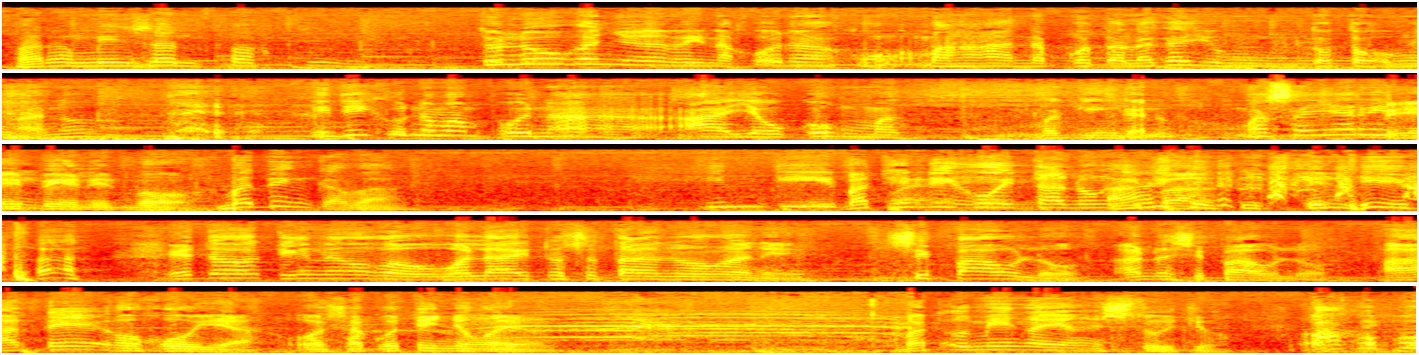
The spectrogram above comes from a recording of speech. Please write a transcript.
Parang minsan, fact yun. tulungan nyo na rin ako na kung mahanap ko talaga yung totoong ano. Hindi ko naman po na ayaw kong mag, maging ganun. Masaya rin. eh. Pinipilit mo. Bading ka ba? Hindi Ba't hindi eh. ko itanong Ay, iba? hindi pa. Ito, tingnan ko, wala ito sa tanungan eh. Si Paulo, ano si Paulo? Ate o kuya? O sagutin nyo ngayon. Ba't umingay ang studio? Ako po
